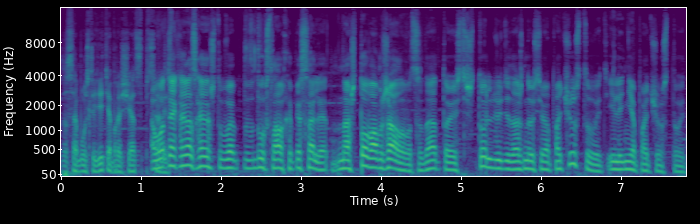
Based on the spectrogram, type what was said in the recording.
за собой следить, обращаться к А вот специалисту. я как раз хотел, чтобы вы в двух словах описали, на что вам жаловаться, да, то есть что люди должны у себя почувствовать или не почувствовать.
